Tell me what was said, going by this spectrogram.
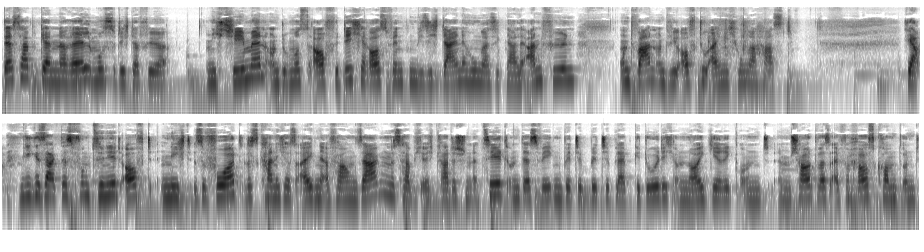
Deshalb generell musst du dich dafür nicht schämen und du musst auch für dich herausfinden, wie sich deine Hungersignale anfühlen und wann und wie oft du eigentlich Hunger hast. Ja, wie gesagt, das funktioniert oft nicht sofort. Das kann ich aus eigener Erfahrung sagen. Das habe ich euch gerade schon erzählt. Und deswegen bitte, bitte bleibt geduldig und neugierig und ähm, schaut, was einfach rauskommt und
